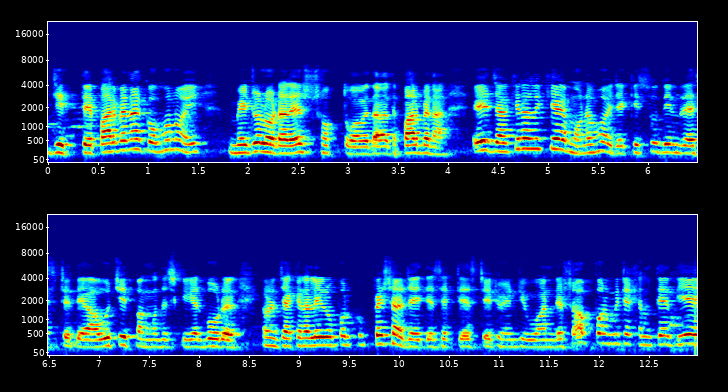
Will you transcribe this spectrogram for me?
জিততে পারবে না, কখনোই মিডল অর্ডারে শক্তভাবে দাঁড়াতে পারবে না। এই জাকির আলীকে মনে হয় যে কিছুদিন রেস্টে দেওয়া উচিত বাংলাদেশ ক্রিকেট বোর্ডের কারণ জাকির আলীর উপর খুব প্রেশার যাইতেছে টেস্ট টোয়েন্টি ওয়ান ডে সব ফর্মেটে খেলতে দিয়ে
